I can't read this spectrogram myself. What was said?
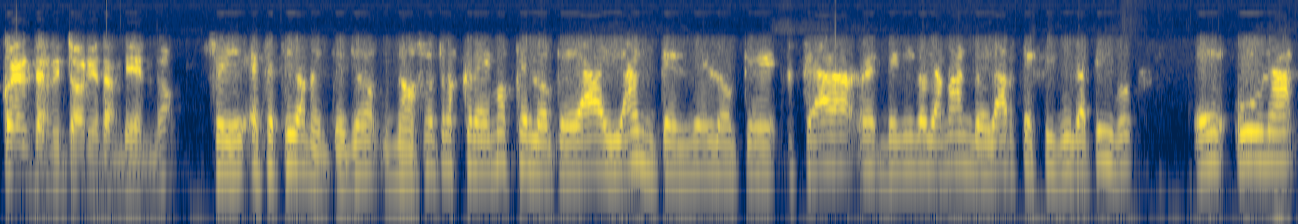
con el territorio también, ¿no? Sí, efectivamente. Yo, nosotros creemos que lo que hay antes de lo que se ha venido llamando el arte figurativo es una,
